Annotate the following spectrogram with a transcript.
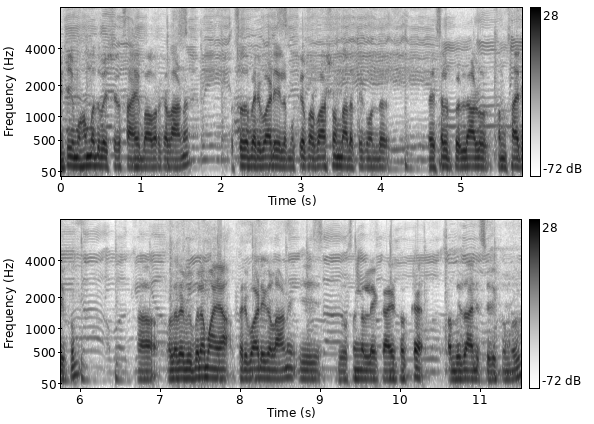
E T Muhammad Basheer Sahib അവർകളാണ്. പ്രസ്തുത പരിപാടിയിൽ മുഖ്യ പ്രഭാഷണം നടത്തിക്കൊണ്ട് ഫൈസൽ പുല്ലാളൂർ സംസാരിക്കും. വളരെ വിപുലമായ പരിപാടികളാണ് ഈ ദിവസങ്ങളിലേക്കായിട്ടൊക്കെ സംവിധാനിച്ചിരിക്കുന്നത്.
